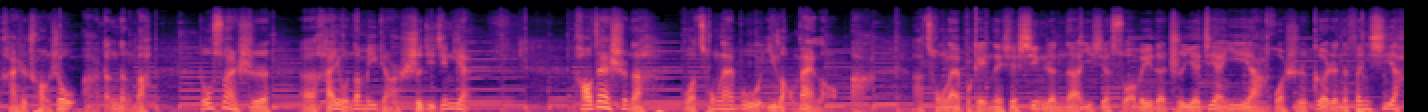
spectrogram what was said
还是创收啊等等吧，都算是呃还有那么一点实际经验。好在是呢，我从来不倚老卖老啊。啊，从来不给那些新人呢一些所谓的职业建议呀，或是个人的分析呀。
